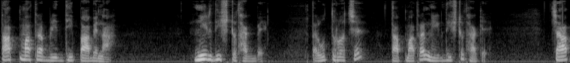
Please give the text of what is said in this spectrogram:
তাপমাত্রা বৃদ্ধি পাবে না, নির্দিষ্ট থাকবে। তার উত্তর হচ্ছে তাপমাত্রা নির্দিষ্ট থাকে। চাপ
